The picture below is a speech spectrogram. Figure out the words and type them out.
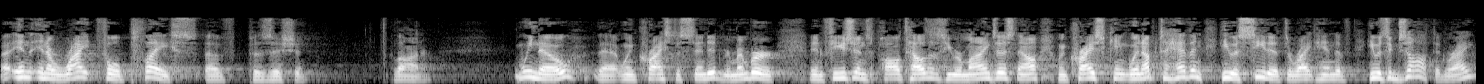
Uh, in, in a rightful place of position of honor. We know that when Christ ascended, remember in Ephesians, Paul tells us, he reminds us now, when Christ came, went up to heaven, he was seated at the right hand of, he was exalted, right?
